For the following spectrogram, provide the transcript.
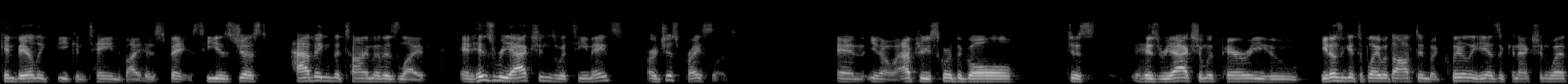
can barely be contained by his face. He is just having the time of his life, and his reactions with teammates are just priceless. And you know, after he scored the goal, just his reaction with Perry, who he doesn't get to play with often, but clearly he has a connection with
